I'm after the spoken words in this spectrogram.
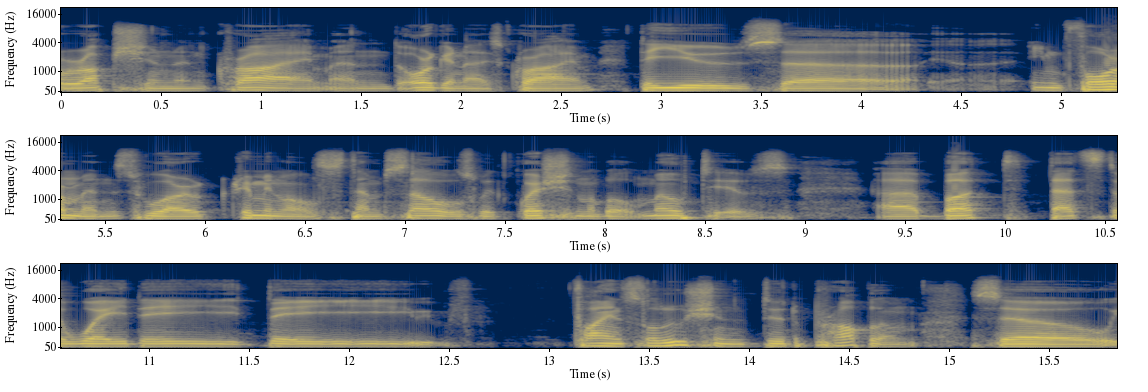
corruption and crime and organized crime, they use uh, informants who are criminals themselves with questionable motives. Uh, but that's the way they they find solution to the problem. So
